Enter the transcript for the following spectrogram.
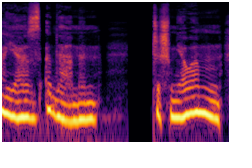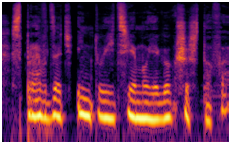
a ja z Adamem. Czyż miałam sprawdzać intuicję mojego Krzysztofa?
